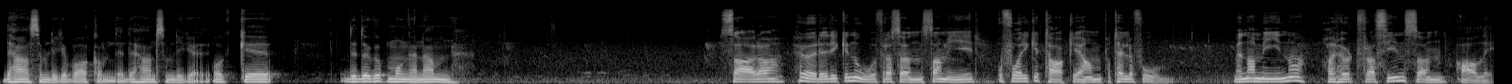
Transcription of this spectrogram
det er han som ligger bakom det, det er han som ligger... Og eh, det dukket opp mange namn. Sara hører ikke noe fra sønnen Samir og får ikke tak i ham på telefonen. Men Amina har hørt fra sin sønn Ali.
